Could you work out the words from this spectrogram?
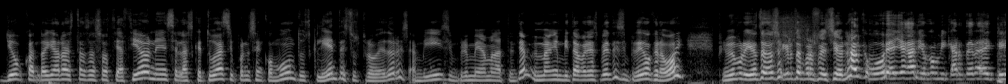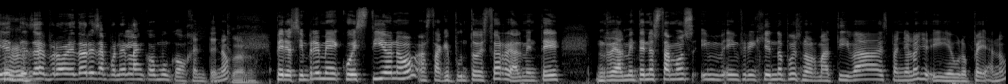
Yo, cuando hay ahora estas asociaciones en las que tú vas y pones en común tus clientes, tus proveedores, a mí siempre me llama la atención. Me han invitado varias veces y siempre digo que no voy. Primero porque yo tengo secreto profesional, ¿cómo voy a llegar yo con mi cartera de clientes, de proveedores, a ponerla en común con gente, ¿no? Claro. Pero siempre me cuestiono hasta qué punto esto realmente, realmente no estamos in- infringiendo pues normativa española y europea, ¿no?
